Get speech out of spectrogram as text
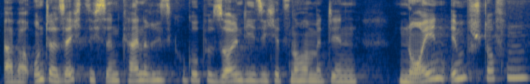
aber unter 60 sind, keine Risikogruppe, sollen die sich jetzt nochmal mit den neuen Impfstoffen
